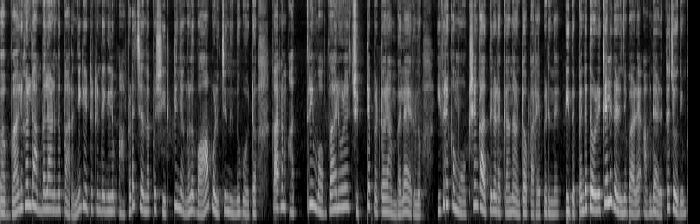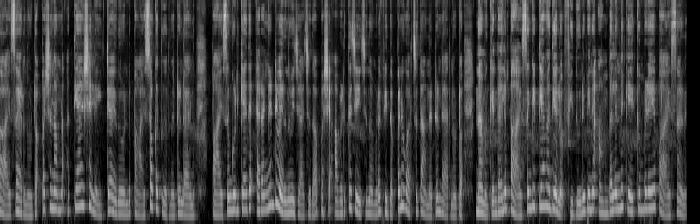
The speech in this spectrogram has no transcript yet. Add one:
വവ്വാലുകളുടെ അമ്പലമാണെന്ന് പറഞ്ഞു കേട്ടിട്ടുണ്ടെങ്കിലും അവിടെ ചെന്നപ്പോൾ ശരിക്കും ഞങ്ങൾ വാ പൊളിച്ച് നിന്നു പോയിട്ടോ. കാരണം അത്രയും വവ്വാലുകളിൽ ചുറ്റപ്പെട്ട ഒരു അമ്പലമായിരുന്നു ഇവരൊക്കെ മോക്ഷം കാത്തു കിടക്കാന്നാണ് കേട്ടോ പറയപ്പെടുന്നത്. വിതപ്പന്റെ തൊഴിക്കൽ കഴിഞ്ഞ പാടെ അവന്റെ അടുത്ത ചോദ്യം പായസമായിരുന്നു കേട്ടോ പക്ഷെ നമ്മൾ അത്യാവശ്യം ലേറ്റ് ആയതുകൊണ്ട് പായസമൊക്കെ തീർന്നിട്ടുണ്ടായിരുന്നു. പായസം കുടിക്കാതെ ഇറങ്ങേണ്ടി വരുന്നു വിചാരിച്ചതാ. പക്ഷെ അവിടുത്തെ ചേച്ചി നമ്മുടെ ഫിതപ്പന് കുറച്ച് തന്നിട്ടുണ്ടായിരുന്നു കേട്ടോ നമുക്ക് എന്തായാലും പായസം കിട്ടിയാൽ മതിയല്ലോ. ഫിദുവിന് പിന്നെ അമ്പലം എന്ന് കേൾക്കുമ്പോഴേ പായസമാണ്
